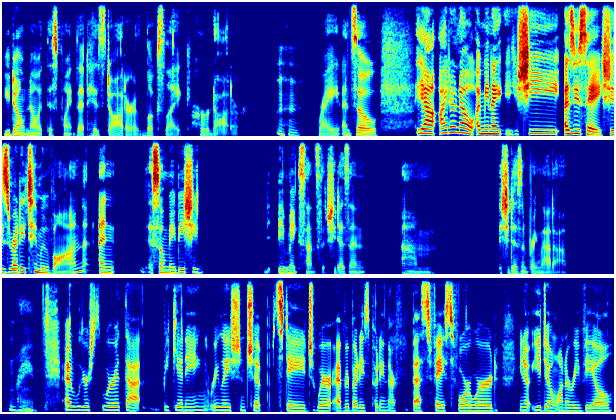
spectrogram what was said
you don't know at this point that his daughter looks like her daughter mm-hmm. right and so yeah i don't know i mean i she as you say she's ready to move on and so maybe she it makes sense that she doesn't um she doesn't bring that up Mm-hmm. right and we're we're at that beginning relationship stage where everybody's putting their best face forward you know you don't want to reveal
